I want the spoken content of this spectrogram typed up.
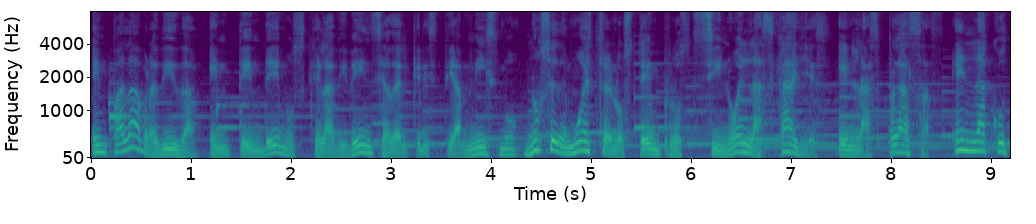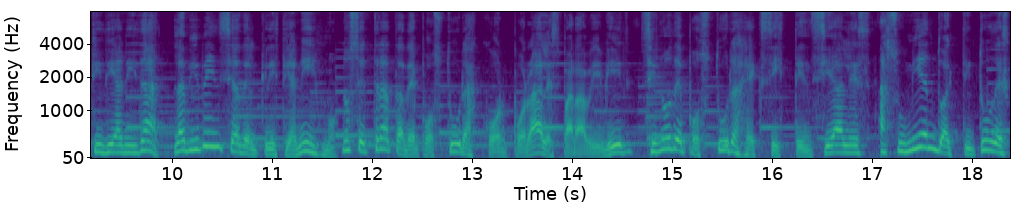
En palabra vida entendemos que la vivencia del cristianismo no se demuestra en los templos, sino en las calles, en las plazas, en la cotidianidad. La vivencia del cristianismo no se trata de posturas corporales para vivir, sino de posturas existenciales asumiendo actitudes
